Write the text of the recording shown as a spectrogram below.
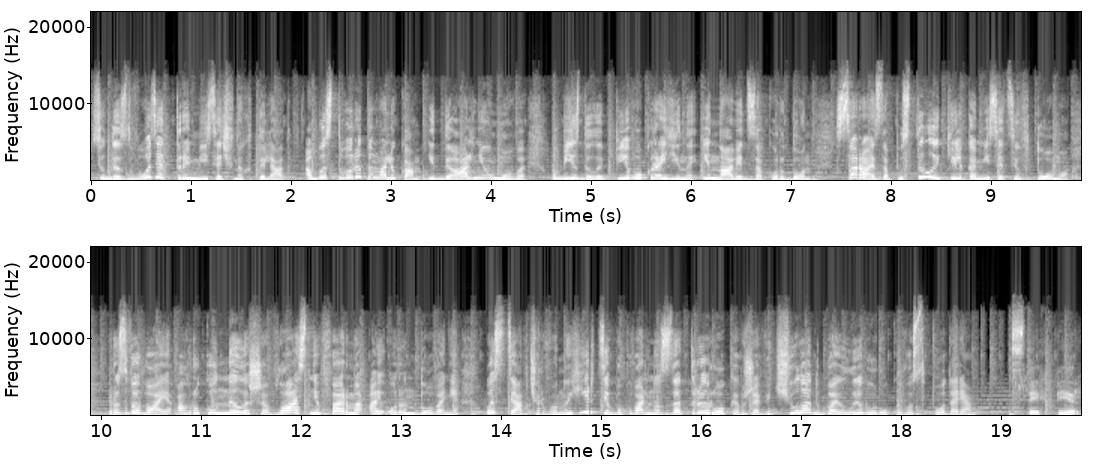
Сюди звозять тримісячних телят. Аби створити малюкам ідеальні умови, об'їздили пів України і навіть за кордон. Сарай запустили кілька місяців тому. Розвиває агрокон не лише власні ферми, а й орендовані. Ось ця в Червоногірці буквально за три роки вже відчула дбайливу руку господаря. З тих пір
